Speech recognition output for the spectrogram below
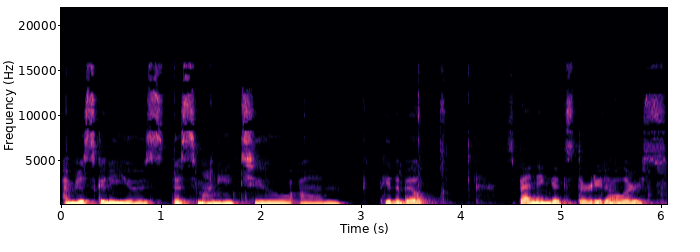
I'm just going to use this money to um, pay the bill. Spending gets $30.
